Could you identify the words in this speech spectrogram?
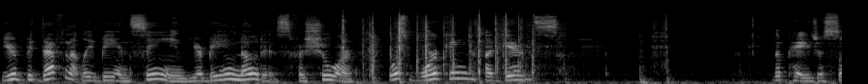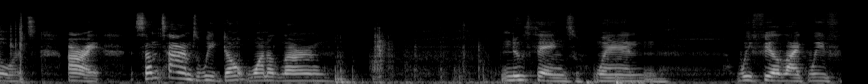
you're definitely being seen. You're being noticed for sure. What's working against the Page of Swords? All right. Sometimes we don't want to learn new things when we feel like we've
